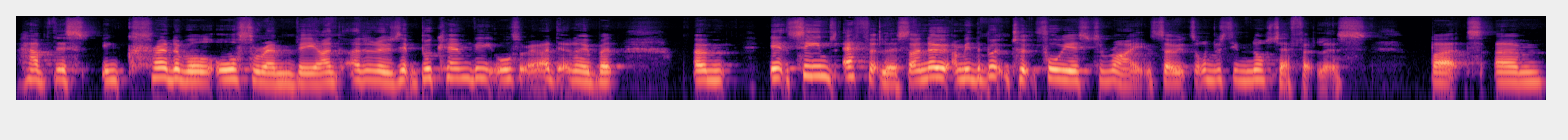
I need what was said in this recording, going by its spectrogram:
have this incredible author envy. I, I don't know, is it book envy? Author, I don't know, but um, it seems effortless. I know. I mean, the book took four years to write, so it's obviously not effortless. But um,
